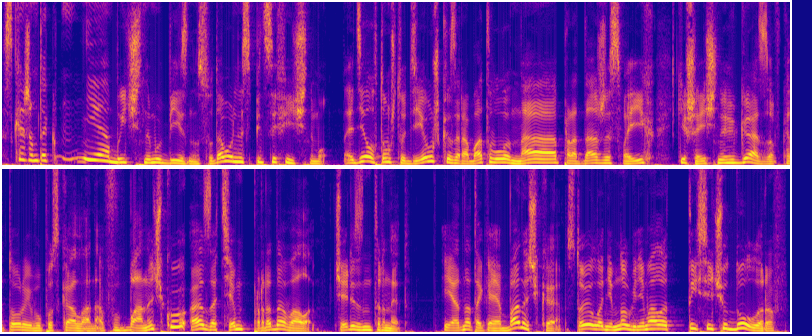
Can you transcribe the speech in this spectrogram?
скажем так, необычному бизнесу, довольно специфичному. Дело в том, что девушка зарабатывала на продаже своих кишечных газов, которые выпускала она в баночку, а затем продавала через интернет и одна такая баночка стоила ни много ни мало тысячу долларов.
